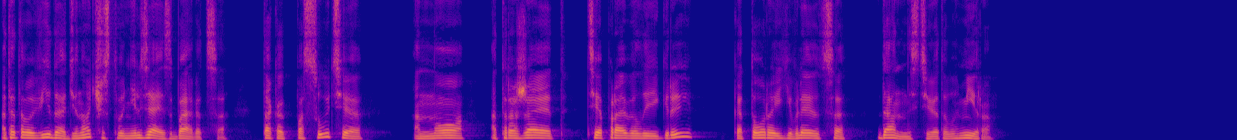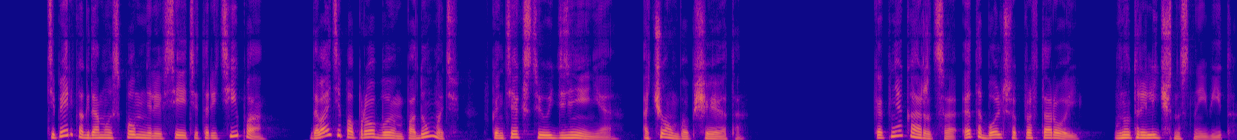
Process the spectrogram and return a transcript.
От этого вида одиночества нельзя избавиться, так как, по сути, оно отражает те правила игры, которые являются данностью этого мира. Теперь, когда мы вспомнили все эти три типа, давайте попробуем подумать в контексте уединения, о чем вообще это. Как мне кажется, это больше про второй, внутриличностный вид.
